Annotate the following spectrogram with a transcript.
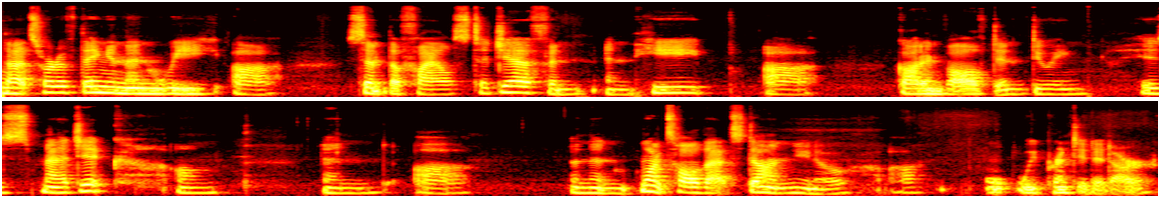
that sort of thing, and then we uh, sent the files to Jeff, and and he uh, got involved in doing his magic, um, and uh, and then once all that's done, you know, uh, we printed it our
